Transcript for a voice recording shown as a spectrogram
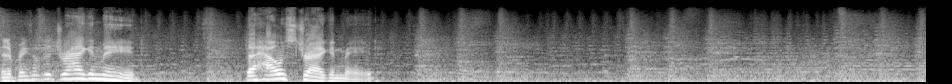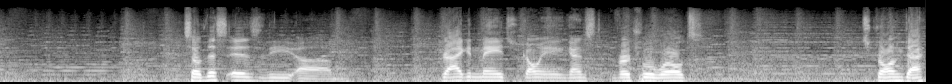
And it brings up the Dragon Maid. The House Dragon Maid. So this is the um, Dragon Maids going against Virtual Worlds. Strong deck.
